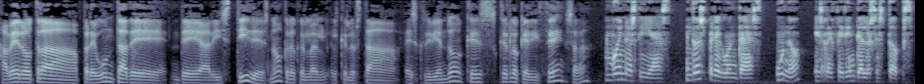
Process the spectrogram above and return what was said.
a ver, otra pregunta de, de Aristides, ¿no? Creo que es el, que lo está escribiendo. ¿Qué es, ¿Qué es lo que dice, Sara? Buenos días. Dos preguntas. Uno, es referente a los stops.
